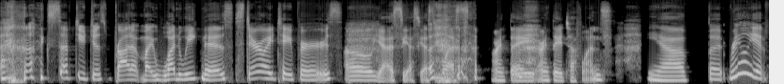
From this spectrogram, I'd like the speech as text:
Except you just brought up my one weakness, steroid tapers. Oh, yes, yes, yes. Bless. aren't they aren't they tough ones? Yeah, but really, it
